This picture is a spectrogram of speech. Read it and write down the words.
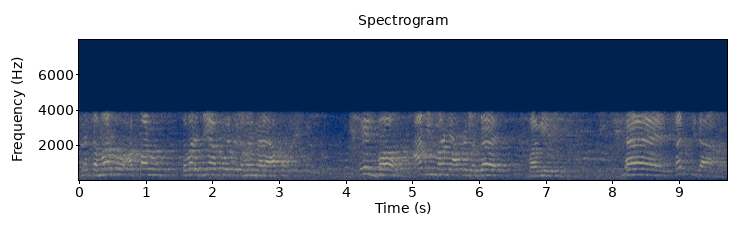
અને તમારું આપવાનું, તમારે જે આપવું હોય તે તમારી મારે આપો. એ જ ભાવ. આ દિન માટે આપણે બધાએ ભાવીએ છીએ જય સચ્ચિદાનંદ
